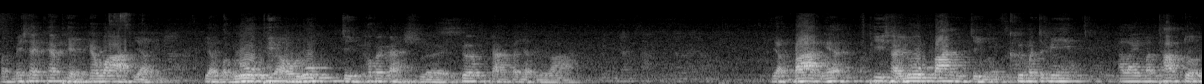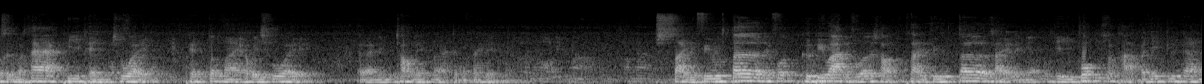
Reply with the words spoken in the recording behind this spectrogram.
มันไม่ใช่แค่เพ้นแค่วาดอย่างอย่างบางรูปที่เอารูปจริงเข้าไปแมทช์เลย เพื่อการประหยัดเวลา อย่างบ้านเนี้ยพี่ใช้รูปบ้านจริงๆ คือมันจะมีอะไรมาทับตัวหนังสือมาแทรกพี่เพนช่วย เพนต้นไม้เข้าไปช่วยเอออันนี้ช่องเล็กหน่อยจะไม่ค่อยเห็นใส่ฟิลเตอร์ในโฟคือพี่วาดใน Photoshop ใส่ฟิลเตอร์ใส่อะไรเงี้ยบางทีพวกสถาปนิกหรืองาน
